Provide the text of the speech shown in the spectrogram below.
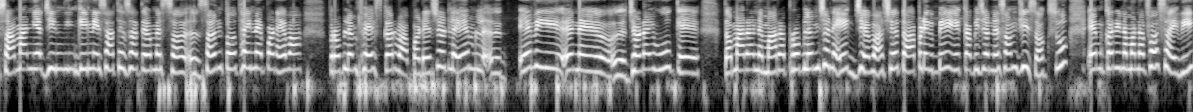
સામાન્ય જિંદગીની સાથે સાથે અમે સંતો થઈને પણ એવા પ્રોબ્લેમ ફેસ કરવા પડે છે. એટલે એમ એવી એને જણાવ્યું કે, તમારા ને મારા પ્રોબ્લેમ છે ને એક જેવા છે, તો આપણે બે એકાબીજાને સમજી શકશું. એમ કરીને મને ફસાવી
